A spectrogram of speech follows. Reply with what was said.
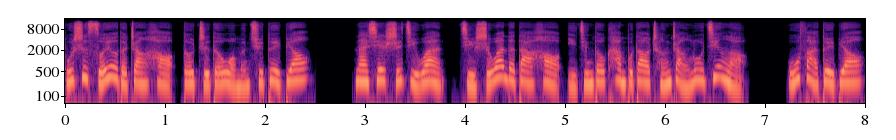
不是所有的账号都值得我们去对标，那些十几万、几十万的大号已经都看不到成长路径了。无法对标，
